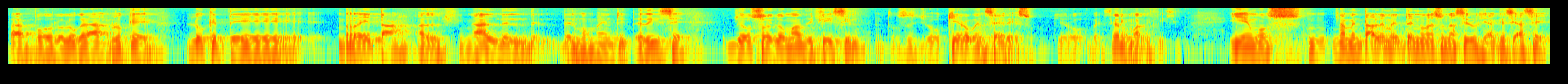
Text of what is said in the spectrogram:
para poderlo lograr, lo que, lo que te reta al final del, momento y te dice, yo soy lo más difícil, entonces yo quiero vencer eso, quiero vencer lo más difícil. Y hemos, lamentablemente no es una cirugía que se hace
